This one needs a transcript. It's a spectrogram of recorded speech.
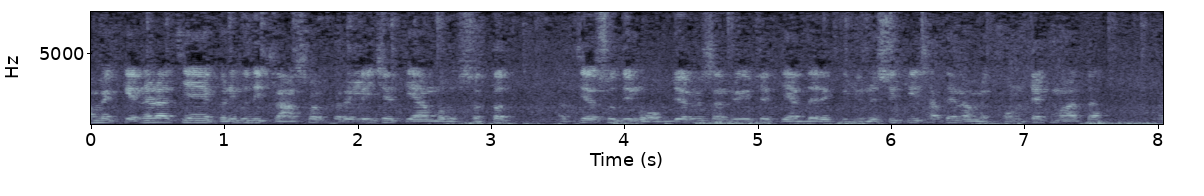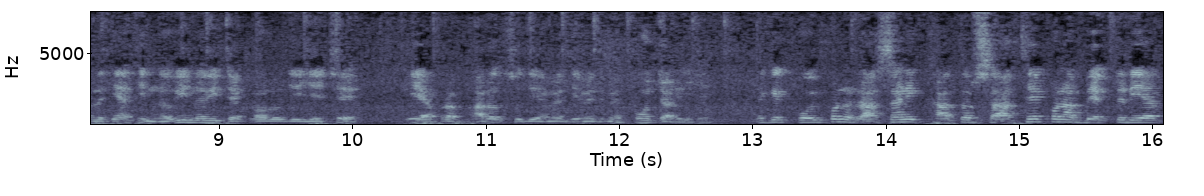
અમે કેનેડાથી અહીંયા ઘણી બધી ટ્રાન્સફર કરેલી છે. ત્યાં અમારું સતત અત્યાર સુધીનું ઓબ્ઝર્વેશન રહ્યું છે. ત્યાં દરેક યુનિવર્સિટી સાથે અમે કોન્ટેક્ટમાં હતા અને ત્યાંથી નવી નવી ટેકનોલોજી જે છે એ આપણા ભારત સુધી અમે ધીમે ધીમે પહોંચાડી છે. એટલે કે કોઈ પણ રાસાયણિક ખાતર સાથે પણ આ બેક્ટેરિયા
